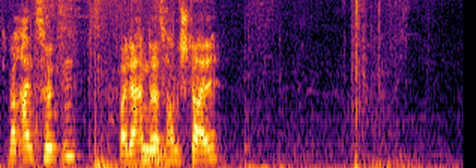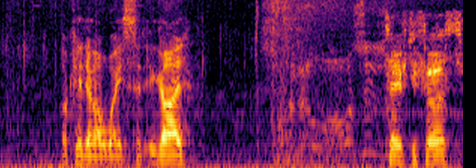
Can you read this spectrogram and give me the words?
Ich mach anzünden, weil der andere ist am Stall. Okay, der war wasted. Egal. Safety first.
